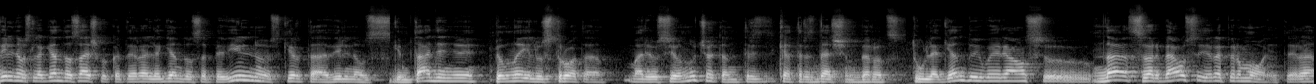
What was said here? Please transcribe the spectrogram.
Vilniaus legendos, aišku, kad yra legendos apie Vilnių, skirta Vilniaus gimtadieniui, pilnai iliustruota Marijos Jonučio, ten 40 berots tų legendų įvairiausių. Na, svarbiausia yra pirmoji, tai yra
